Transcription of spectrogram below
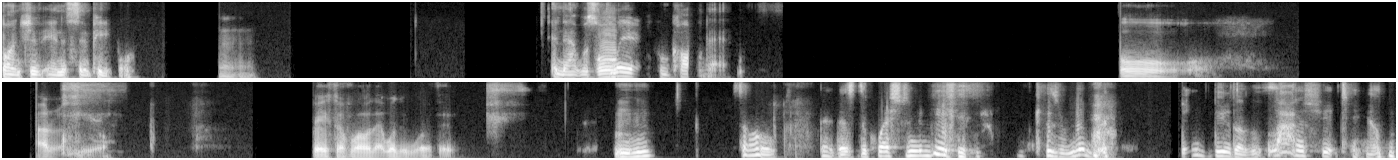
bunch of innocent people. Hmm And that was Well- Flare who called that. Oh. I do I feel? Based off all that, was it worth it? Mm-hmm. So that, that's the question again. Because remember, they did a lot of shit to him,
